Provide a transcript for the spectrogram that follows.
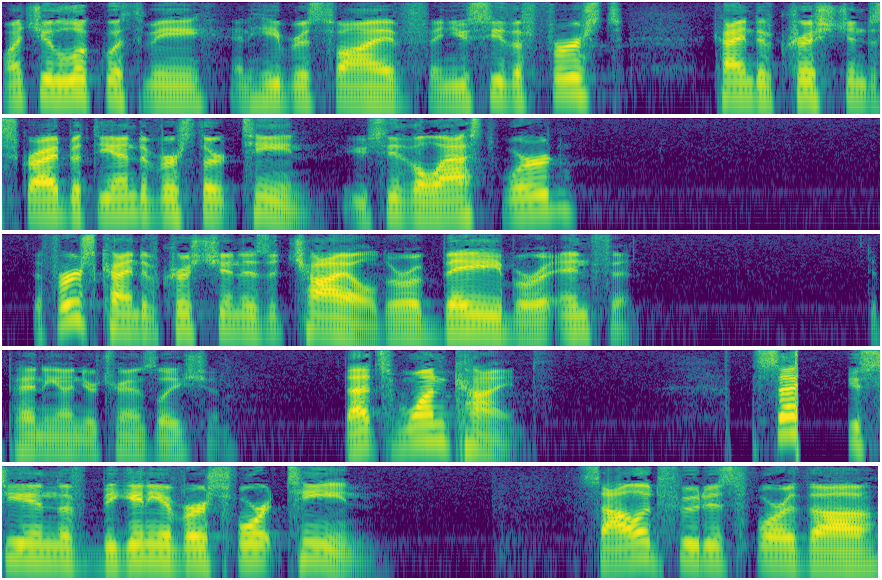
I want you to look with me in Hebrews 5, and you see the first kind of Christian described at the end of verse 13. You see the last word? The first kind of Christian is a child or a babe or an infant, depending on your translation. That's one kind. You see in the beginning of verse 14. Solid food is for the,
